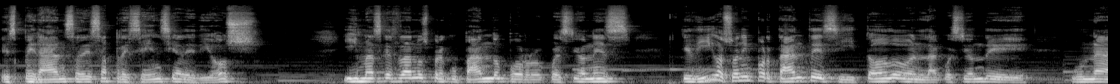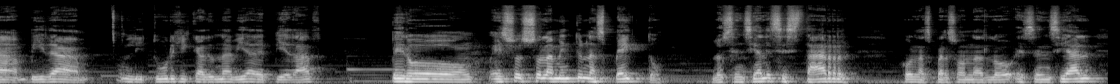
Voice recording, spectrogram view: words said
esperanza, de esa presencia de Dios? Y más que estarnos preocupando por cuestiones que digo, son importantes y todo en la cuestión de una vida litúrgica de una vida de piedad, pero eso es solamente un aspecto. Lo esencial es estar con las personas. Lo esencial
